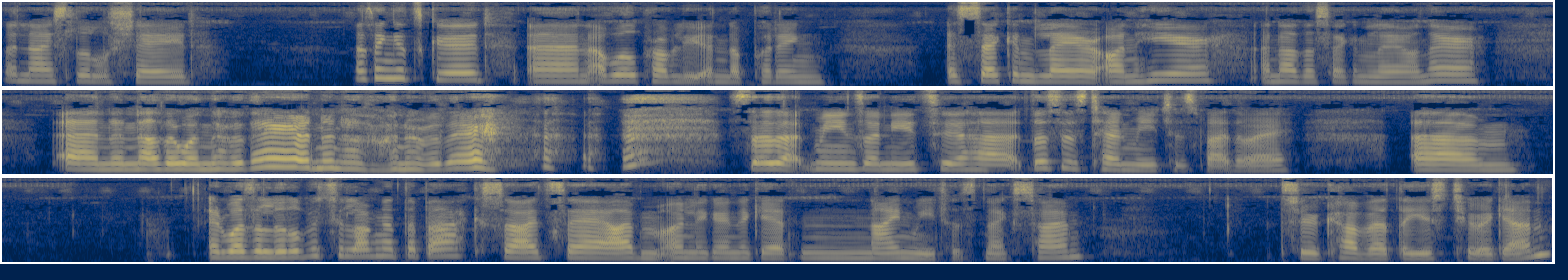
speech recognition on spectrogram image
A nice little shade. I think it's good and I will probably end up putting a second layer on here, another second layer on there, and another one over there, and another one over there. so that means I need to have, this is 10 meters by the way. Um, it was a little bit too long at the back, so I'd say I'm only going to get 9 meters next time to cover these two again.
